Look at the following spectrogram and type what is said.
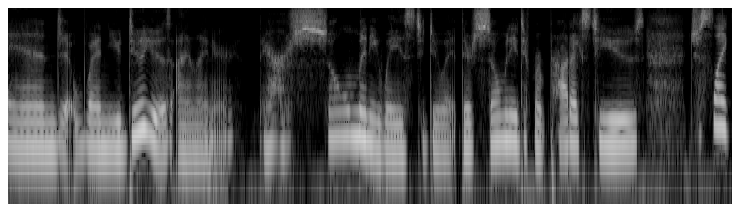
And when you do use eyeliner, there are so many ways to do it. There's so many different products to use. Just like,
